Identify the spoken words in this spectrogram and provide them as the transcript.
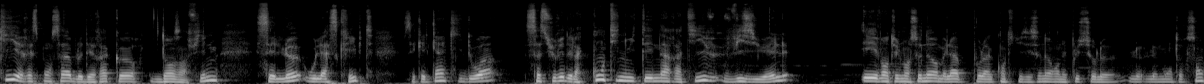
qui est responsable des raccords dans un film? C'est le ou la script. C'est quelqu'un qui doit s'assurer de la continuité narrative, visuelle et éventuellement sonore. Mais là, pour la continuité sonore, on est plus sur le, monteur son.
